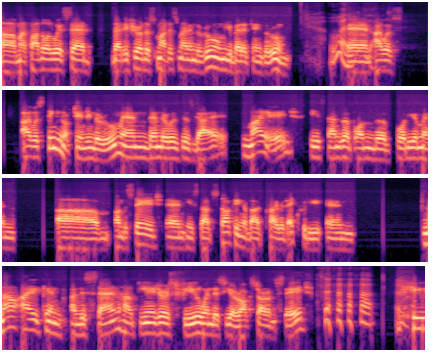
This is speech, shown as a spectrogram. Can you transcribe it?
Uh, my father always said that if you're the smartest man in the room, you better change the room Ooh, I and. I was I was thinking of changing the room, and then there was this guy my age. He stands up on the podium and um, on the stage, and he starts talking about private equity. And now I can understand how teenagers feel when they see a rock star on stage. he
